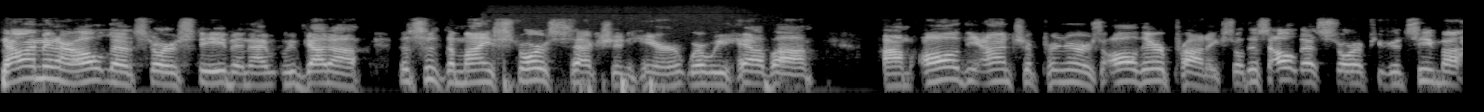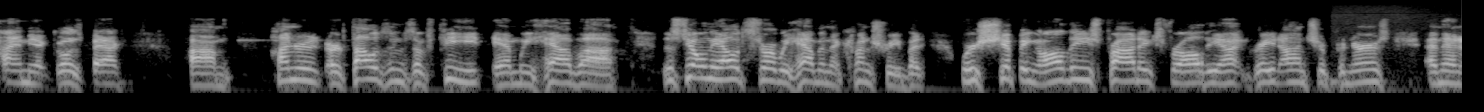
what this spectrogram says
Now I'm in our outlet store, Steve, and I, we've got a. This is the my store section here, where we have uh, um, all the entrepreneurs, all their products. So this outlet store, if you could see behind me, it goes back um, hundreds or thousands of feet, and we have uh, this is the only outstore we have in the country. But we're shipping all these products for all the great entrepreneurs, and then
